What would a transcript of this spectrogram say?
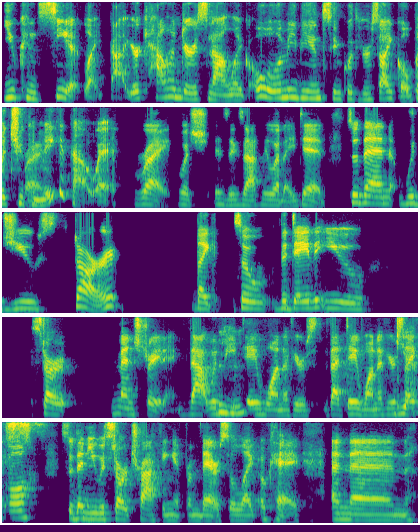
you can see it like that. Your calendar is not like, oh, let me be in sync with your cycle, but you right. can make it that way. Right. Which is exactly what I did. So then would you start like so the day that you start menstruating that would be Mhm. day one of your that day one of your Yes. cycle so then you would start tracking it from there. So like okay and then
